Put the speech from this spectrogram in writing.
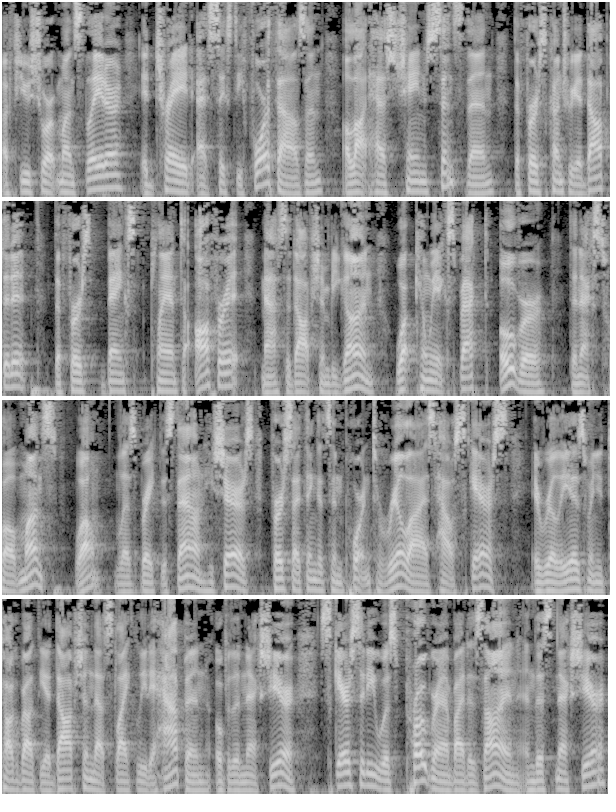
A few short months later, it traded at 64,000. A lot has changed since then. The first country adopted it. The first banks plan to offer it. Mass adoption begun. What can we expect over the next 12 months? Well, let's break this down. He shares, first, I think it's important to realize how scarce it really is when you talk about the adoption that's likely to happen over the next year. Scarcity was programmed by design and this next year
